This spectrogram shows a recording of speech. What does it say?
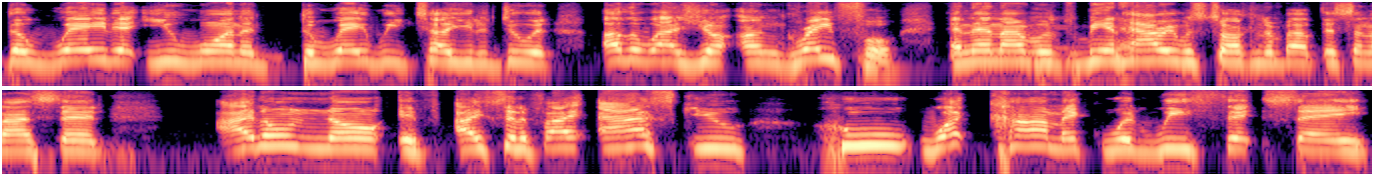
the way that you want to the way we tell you to do it. Otherwise you're ungrateful. And then i was me and harry was talking about this and i said i don't know if i said if i ask you who what comic would we th- say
